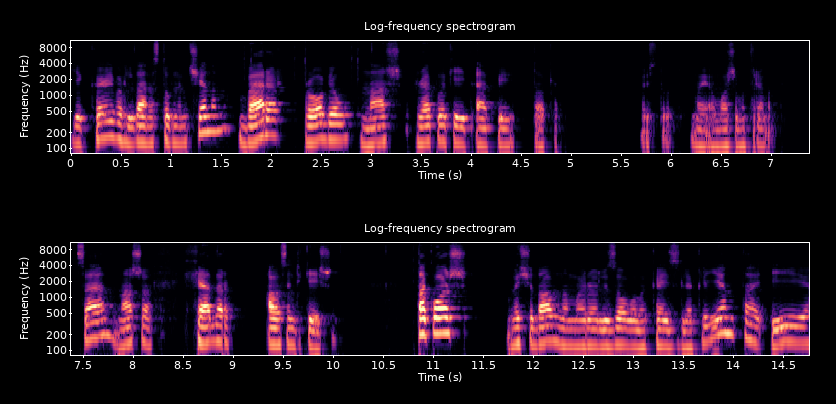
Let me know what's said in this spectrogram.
який виглядає наступним чином: bearer пробіл наш replicate API токен. Ось тут ми його можемо отримати. Це наша header authentication. Також нещодавно ми реалізовували кейс для клієнта, і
